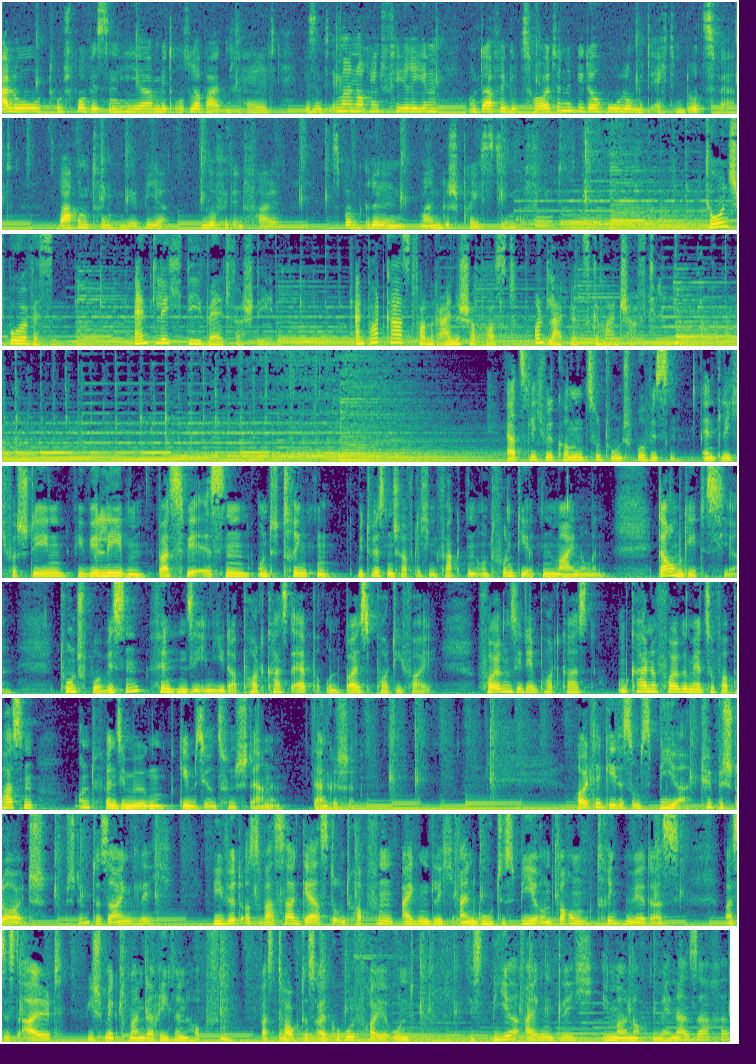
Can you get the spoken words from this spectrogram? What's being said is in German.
Hallo, Tonspurwissen hier mit Ursula Weidenfeld. Wir sind immer noch in Ferien und dafür gibt es heute eine Wiederholung mit echtem Nutzwert. Warum trinken wir Bier? Nur für den Fall, dass beim Grillen mal ein Gesprächsthema fehlt. Tonspurwissen. Endlich die Welt verstehen. Ein Podcast von Rheinischer Post und Leibniz Gemeinschaft. Herzlich willkommen zu Tonspur Wissen. Endlich verstehen, wie wir leben, was wir essen und trinken, mit wissenschaftlichen Fakten und fundierten Meinungen. Darum geht es hier. Tonspur Wissen finden Sie in jeder Podcast-App und bei Spotify. Folgen Sie dem Podcast, um keine Folge mehr zu verpassen und wenn Sie mögen, geben Sie uns fünf Sterne. Dankeschön. Heute geht es ums Bier, typisch deutsch. Stimmt es eigentlich? Wie wird aus Wasser, Gerste und Hopfen eigentlich ein gutes Bier und warum trinken wir das? Was ist alt? Wie schmeckt Mandarinenhopfen? Was taugt das Alkoholfreie? Und ist Bier eigentlich immer noch Männersache?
